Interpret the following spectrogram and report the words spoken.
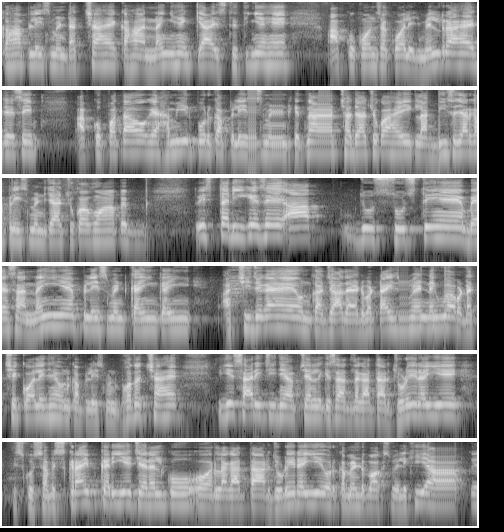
कहाँ प्लेसमेंट अच्छा है, कहाँ नहीं है, क्या स्थितियाँ हैं, आपको कौन सा कॉलेज मिल रहा है? जैसे आपको पता हो गया हमीरपुर का प्लेसमेंट कितना अच्छा जा चुका है, एक लाख बीस हज़ार का प्लेसमेंट जा चुका है वहाँ पे। तो इस तरीके से आप जो सोचते हैं, वैसा नहीं है। प्लेसमेंट कहीं कहीं अच्छी जगह है, उनका ज़्यादा एडवर्टाइजमेंट नहीं हुआ बट अच्छे कॉलेज हैं, उनका प्लेसमेंट बहुत अच्छा है। ये सारी चीज़ें आप चैनल के साथ लगातार जुड़े रहिए, इसको सब्सक्राइब करिए चैनल को और लगातार जुड़े रहिए और कमेंट बॉक्स में लिखिए आपके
